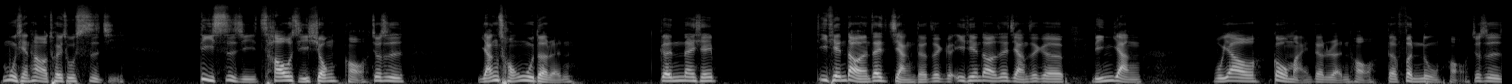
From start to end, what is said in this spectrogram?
目前它有推出四集，第四集超级凶哦，就是养宠物的人跟那些。一天到晚在讲的这个，一天到晚在讲这个领养不要购买的人吼的愤怒吼，就是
